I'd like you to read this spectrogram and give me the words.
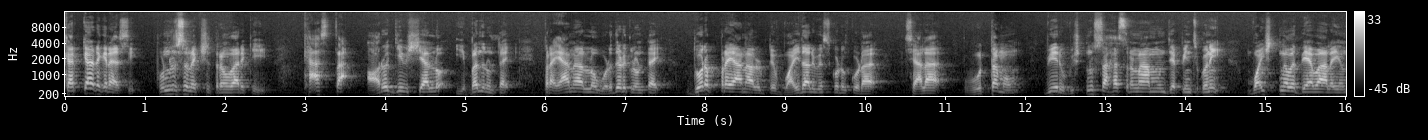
కర్కాటక రాశి పునరుస నక్షత్రం వారికి కాస్త ఆరోగ్య విషయాల్లో ఇబ్బందులు ఉంటాయి ప్రయాణాల్లో ఒడిదొడుకులు ఉంటాయి దూర ప్రయాణాలు ఉంటే వాయిదాలు వేసుకోవడం కూడా చాలా ఉత్తమం. వీరు విష్ణు సహస్రనామం జపించుకొని వైష్ణవ దేవాలయం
